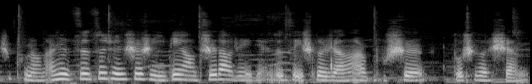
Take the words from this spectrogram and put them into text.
是不能的。而且咨咨询师是一定要知道这一点，就自己是个人，而不是不是个神。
